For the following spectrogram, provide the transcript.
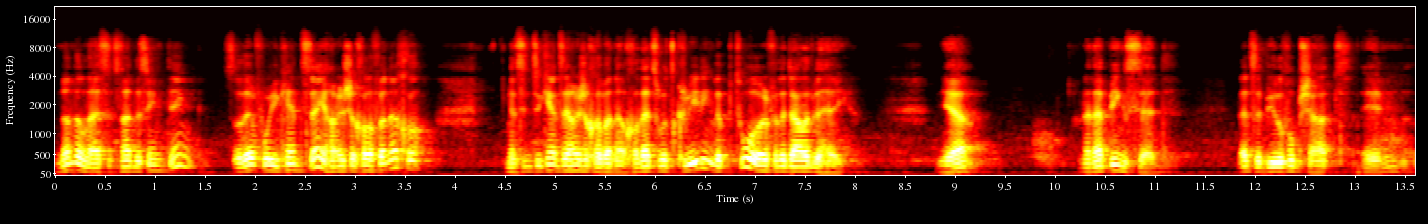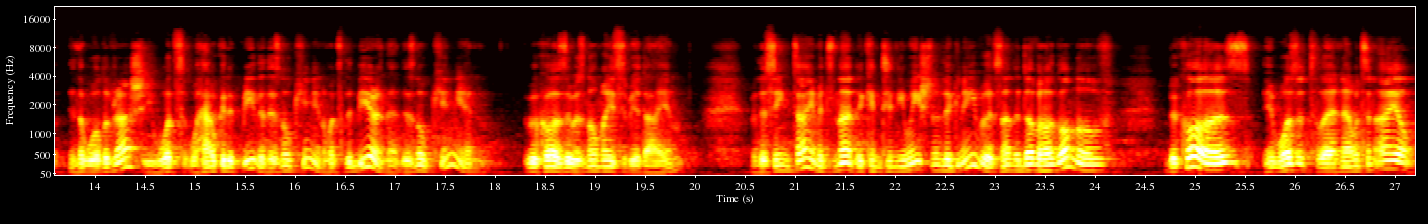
nonetheless, it's not the same thing. So, therefore, you can't say Haishal Chafanecha. And since you can't say Haishal Chafanecha, that's what's creating the Ptur for the Dalad Vehei. Yeah? Now, that being said, that's a beautiful pshat in in the world of Rashi. What's how could it be that there's no kinyan? What's the beer in that? There's no kinyan because there was no Ma'aseh Yadayim. But at the same time, it's not a continuation of the Gneva, it's not the Davar Hagonov, because it was a Tle, now it's an Ayel.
